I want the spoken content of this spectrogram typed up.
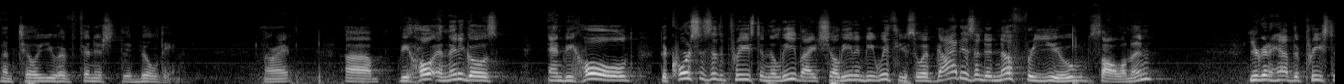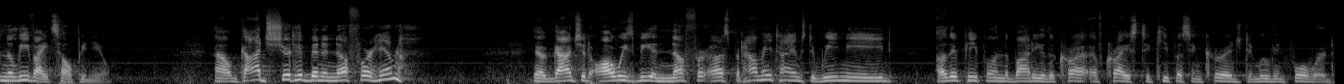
until you have finished the building. All right. Uh, behold, and then he goes, and behold, the courses of the priest and the Levites shall even be with you. So if God isn't enough for you, Solomon, you're going to have the priest and the Levites helping you. Now, God should have been enough for him. You know, God should always be enough for us, but how many times do we need other people in the body of, the, of Christ to keep us encouraged and moving forward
